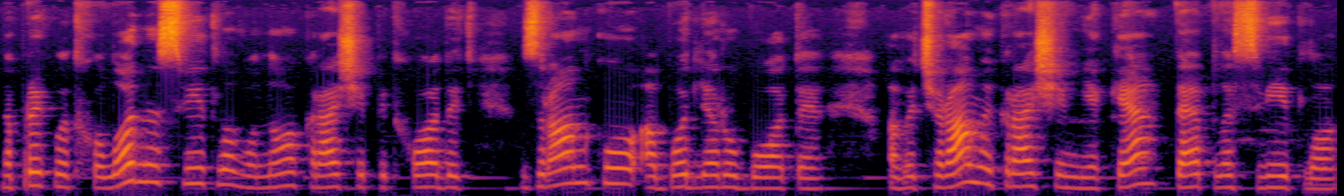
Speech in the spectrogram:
Наприклад, холодне світло воно краще підходить зранку або для роботи, а вечорами краще м'яке, тепле світло,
